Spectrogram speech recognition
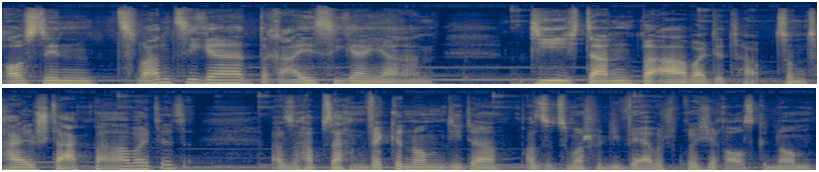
aus den 20er, 30er Jahren die ich dann bearbeitet habe. Zum Teil stark bearbeitet. Also habe Sachen weggenommen, die da, also zum Beispiel die Werbesprüche rausgenommen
